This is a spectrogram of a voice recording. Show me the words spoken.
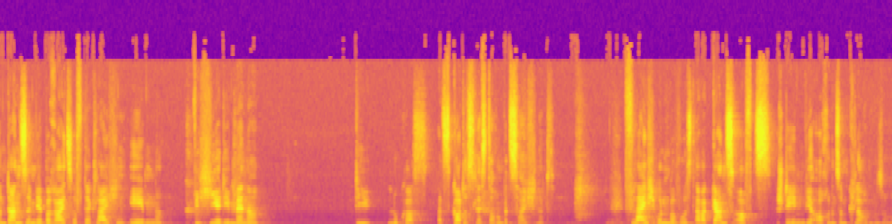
Und dann sind wir bereits auf der gleichen Ebene wie hier die Männer, die Lukas als Gotteslästerung bezeichnet. Vielleicht unbewusst, aber ganz oft stehen wir auch in unserem Glauben so.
